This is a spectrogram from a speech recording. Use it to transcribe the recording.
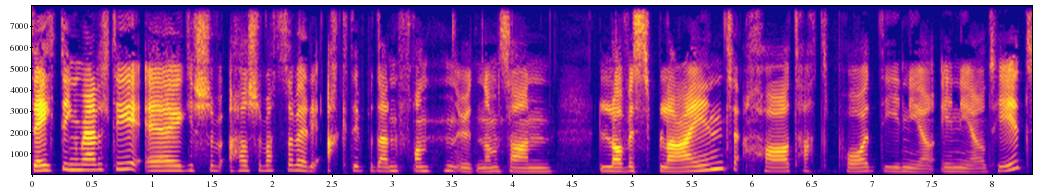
Dating-reality Jeg har ikke vært så veldig aktiv på den fronten utenom sånn Love is blind har tatt på de nyere, i nyere tid.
